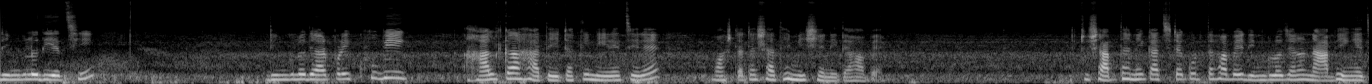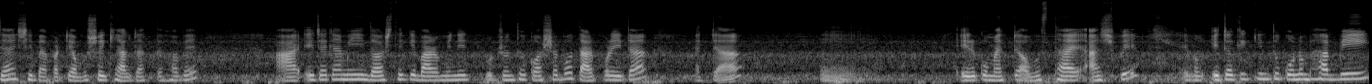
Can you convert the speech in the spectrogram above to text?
ডিমগুলো দিয়েছি। ডিমগুলো দেওয়ার পরে খুবই হালকা হাতে এটাকে নেড়ে চেড়ে মশলাটার সাথে মিশিয়ে নিতে হবে। একটু সাবধানে কাজটা করতে হবে, ডিমগুলো যেন না ভেঙে যায়, সে ব্যাপারটি অবশ্যই খেয়াল রাখতে হবে। আর এটাকে আমি দশ থেকে বারো মিনিট পর্যন্ত কষাবো, তারপরে এটা একটা এরকম একটা অবস্থায় আসবে এবং এটাকে কিন্তু কোনোভাবেই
